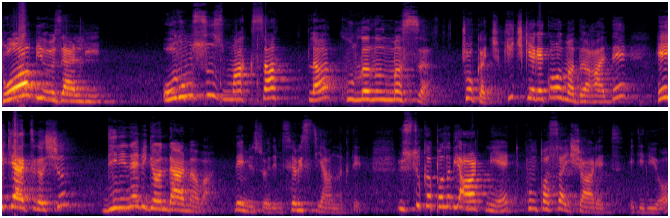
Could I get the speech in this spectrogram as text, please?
doğal bir özelliğin olumsuz maksatla kullanılması çok açık. Hiç gerek olmadığı halde heykeltıraşın dinine bir gönderme var. Demin söylediğimiz Hristiyanlık dedi. Üstü kapalı bir art niyet, kumpasa işaret ediliyor.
